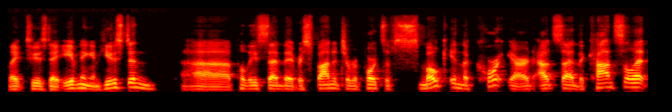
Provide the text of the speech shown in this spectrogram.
Late Tuesday evening in Houston, uh, police said they responded to reports of smoke in the courtyard outside the consulate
